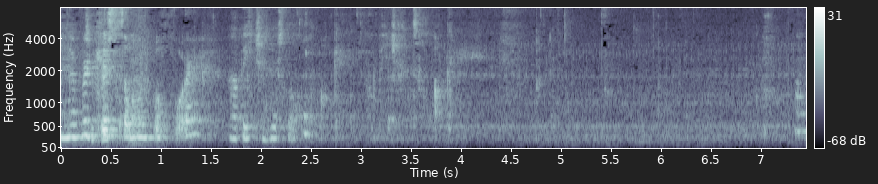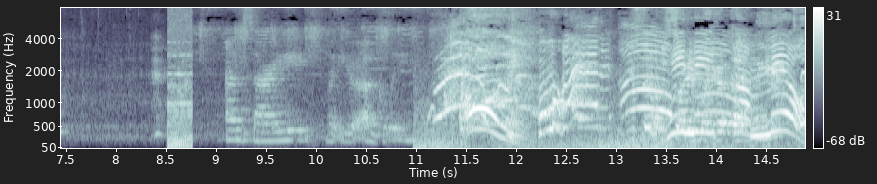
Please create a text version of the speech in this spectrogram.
I've never kissed someone before. I'll be gentle. Okay, I'll be gentle. Okay. I'm sorry, but you're ugly. Oh! He needs some milk.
